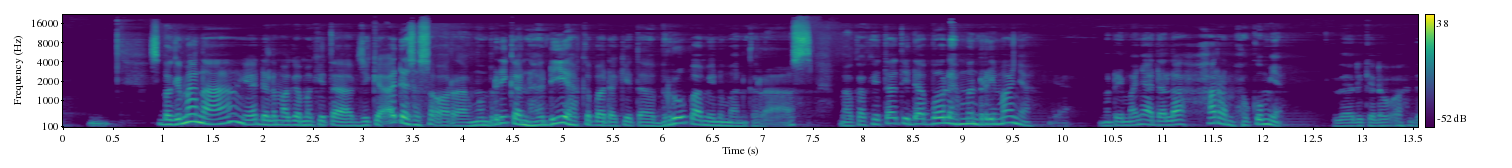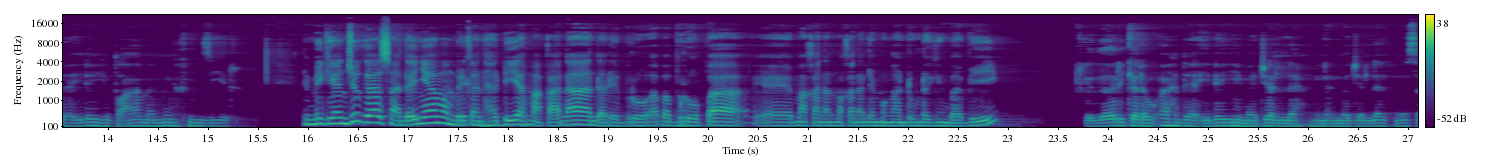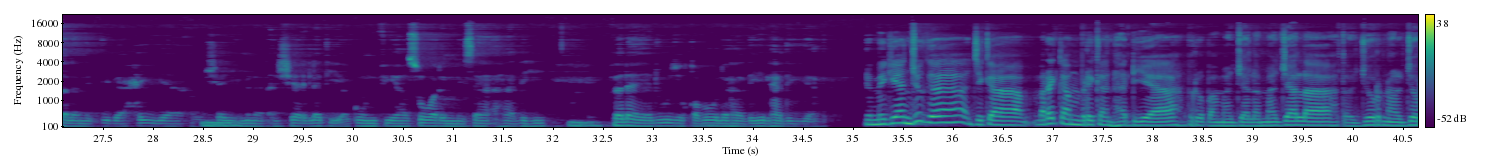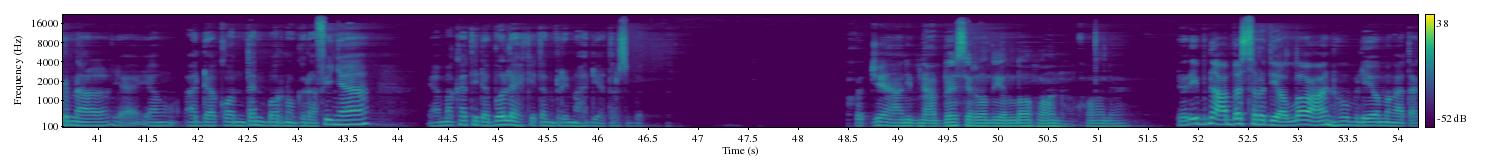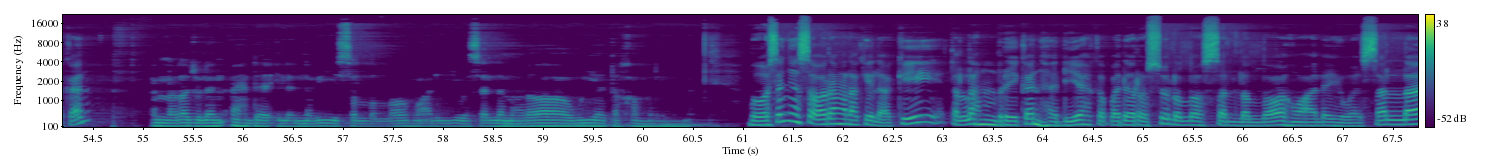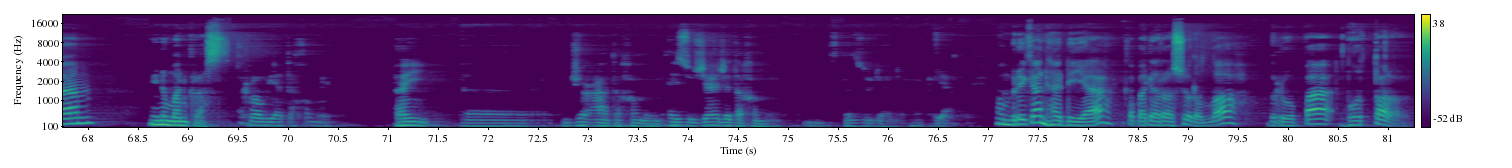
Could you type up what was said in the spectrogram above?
Sebagaimana ya dalam agama kita jika ada seseorang memberikan hadiah kepada kita berupa minuman keras, maka kita tidak boleh menerimanya ya menerimanya adalah haram hukumnya. Demikian juga seandainya memberikan hadiah makanan dari bro, apa berupa ya, makanan-makanan yang mengandung daging babi. كذلك لو أهدى إليه مجلة من المجلات مثلا الإباحية أو شيء من الأشياء التي يكون فيها صور النساء هذه فلا يجوز قبول هذه الهدية Demikian juga jika mereka memberikan hadiah berupa majalah-majalah atau jurnal-jurnal ya yang ada konten pornografinya, ya maka tidak boleh kita menerima hadiah tersebut. Dari Ibnu Abbas radhiyallahu anhu beliau mengatakan أن رجلا أهدى إلى النبي صلى الله عليه وسلم راوية خمر bahwasanya seorang laki-laki telah memberikan hadiah kepada Rasulullah sallallahu alaihi wasallam minuman keras rawiyat khamrin ay ju'at khamrin ay zujajat khamrin ya memberikan hadiah kepada Rasulullah berupa botol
